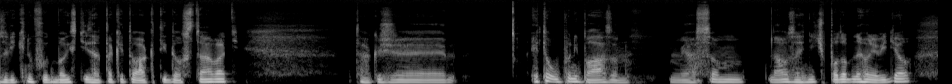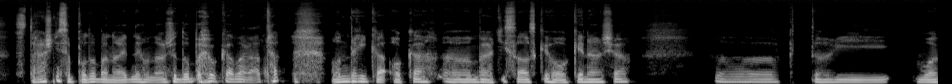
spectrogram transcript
zvyknú futbalisti za takéto akty dostávať. Takže je to úplný blázon. Ja som naozaj nič podobného nevidel. Strašne sa podoba na jedného nášho dobrého kamaráta, Ondríka Oka, e, bratislavského okenáša, e, ktorý mu,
